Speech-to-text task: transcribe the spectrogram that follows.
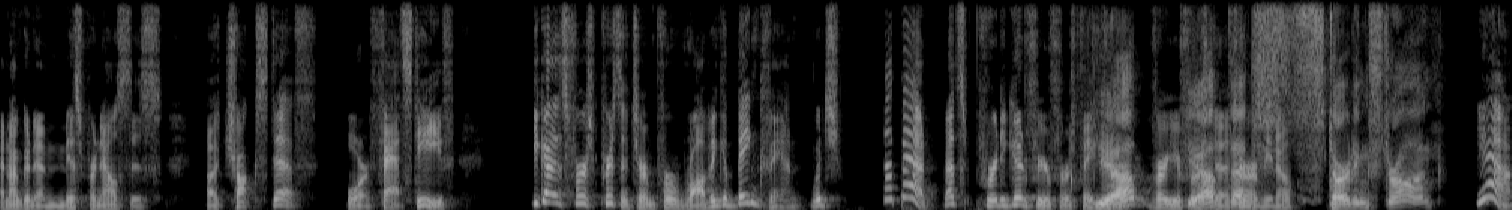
and I'm going to mispronounce this, uh, Chuck Steph, or Fat Steve, he got his first prison term for robbing a bank van, which, not bad. That's pretty good for your first bank Yep, term, for your first Yep, uh, term, you know? starting strong. Yeah.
